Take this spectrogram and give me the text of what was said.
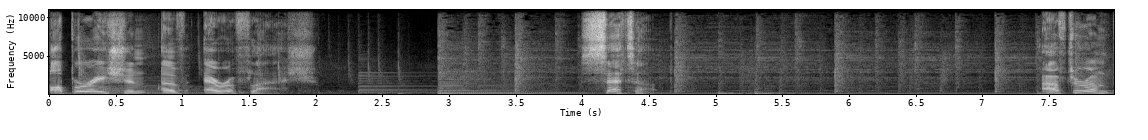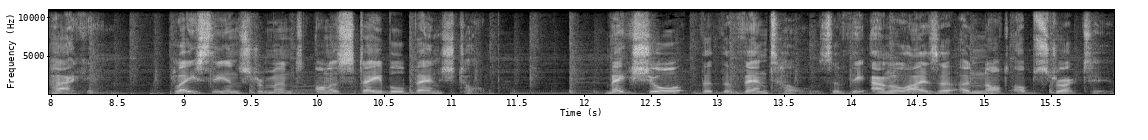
Operation of ERAFLASH. Setup. After unpacking, place the instrument on a stable bench top. Make sure that the vent holes of the analyzer are not obstructed.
